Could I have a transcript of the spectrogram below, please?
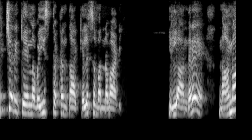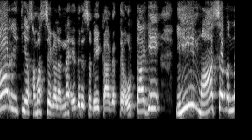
ಎಚ್ಚರಿಕೆಯನ್ನು ವಹಿಸ್ತಕ್ಕಂತ ಕೆಲಸವನ್ನ ಮಾಡಿ. ಇಲ್ಲ ಅಂದರೆ ನಾನಾ ರೀತಿಯ ಸಮಸ್ಯೆಗಳನ್ನ ಎದುರಿಸಬೇಕಾಗತ್ತೆ. ಒಟ್ಟಾಗಿ ಈ ಮಾಸವನ್ನ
